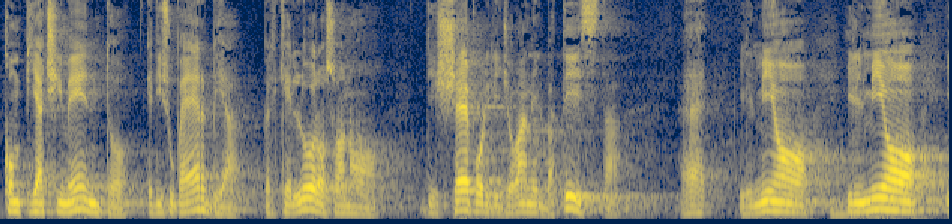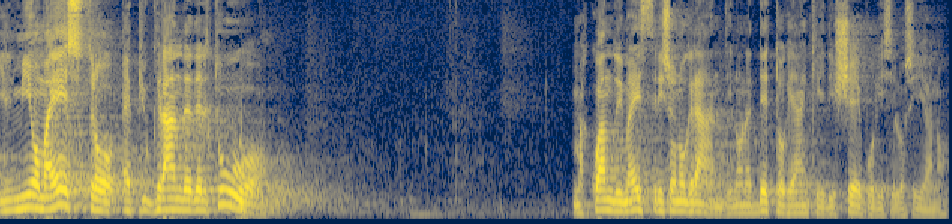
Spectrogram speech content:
compiacimento e di superbia, perché loro sono discepoli di Giovanni il Battista, eh, il, mio, il, mio, il mio maestro è più grande del tuo, ma quando i maestri sono grandi non è detto che anche i discepoli lo siano.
